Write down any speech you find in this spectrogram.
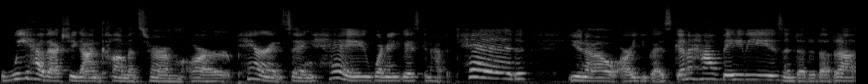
We have actually gotten comments from our parents saying, hey, when are you guys going to have a kid? You know, are you guys going to have babies? And da da da da.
